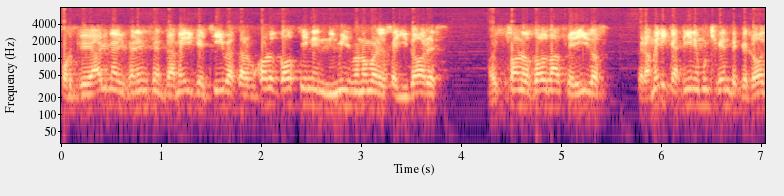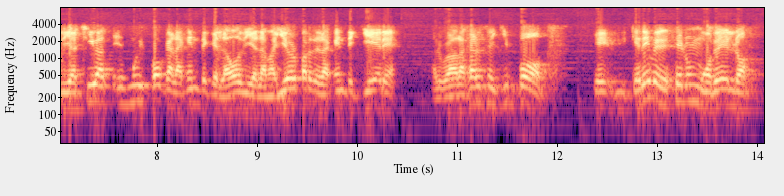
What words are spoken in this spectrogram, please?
porque hay una diferencia entre América y Chivas, a lo mejor los dos tienen el mismo número de seguidores, son los dos más queridos, pero América tiene mucha gente que lo odia, Chivas es muy poca la gente que la odia, la mayor parte de la gente quiere, el Guadalajara es un equipo que, que debe de ser un modelo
